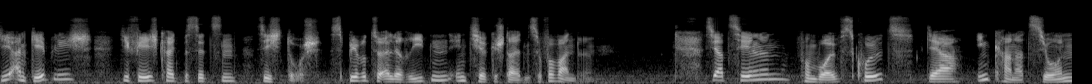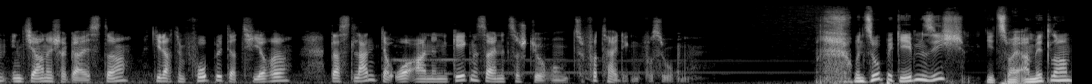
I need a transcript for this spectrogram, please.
die angeblich die Fähigkeit besitzen, sich durch spirituelle Riten in Tiergestalten zu verwandeln. Sie erzählen vom Wolfskult, der Inkarnation indianischer Geister, die nach dem Vorbild der Tiere das Land der Urahnen gegen seine Zerstörung zu verteidigen versuchen. Und so begeben sich die zwei Ermittler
